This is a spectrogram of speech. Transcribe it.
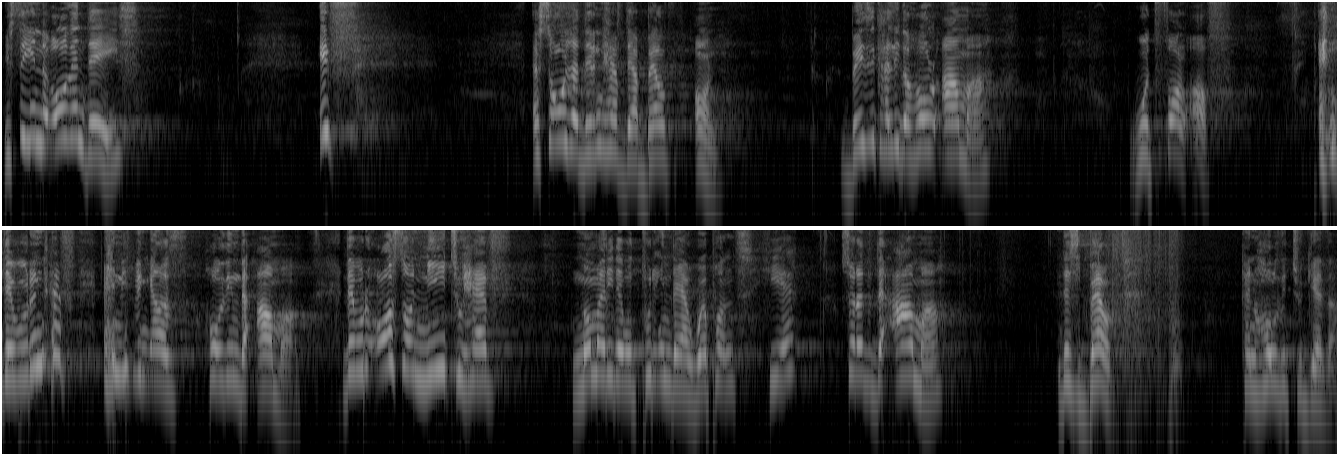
You see, in the olden days, if a soldier didn't have their belt on, basically the whole armor would fall off. And they wouldn't have anything else holding the armor. They would also need to have, normally, they would put in their weapons here so that the armor, this belt, can hold it together.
